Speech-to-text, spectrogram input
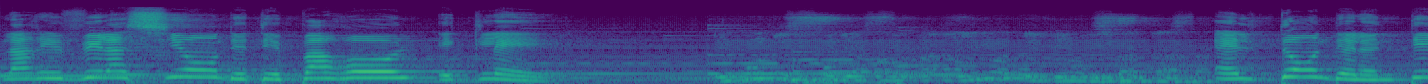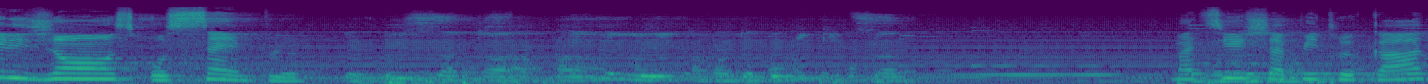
La révélation de tes paroles est claire. Elle donne de l'intelligence aux simples. Matthieu chapitre 4,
